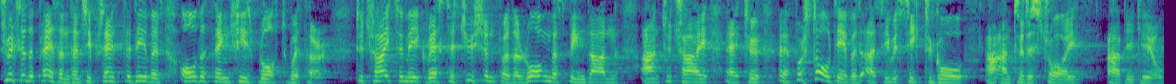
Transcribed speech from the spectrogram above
She looks at the present and she presents to David all the things she's brought with her to try to make restitution for the wrong that's been done and to try uh, to uh, forestall David as he would seek to go uh, and to destroy Abigail.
